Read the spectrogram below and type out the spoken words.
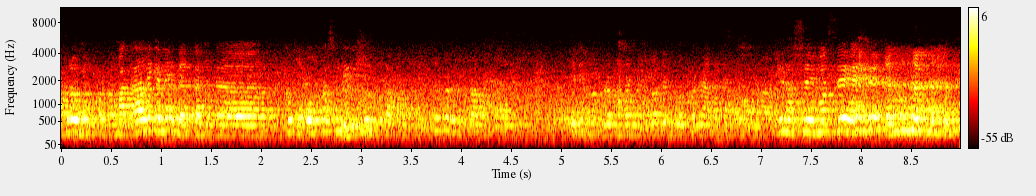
Astro pertama kali kan ya datang ke ke iya. Fukuoka sendiri? Itu pertama itu baru pertama kali. Jadi beberapa kali sebelumnya belum pernah. Ke Fukuoka ya masih.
